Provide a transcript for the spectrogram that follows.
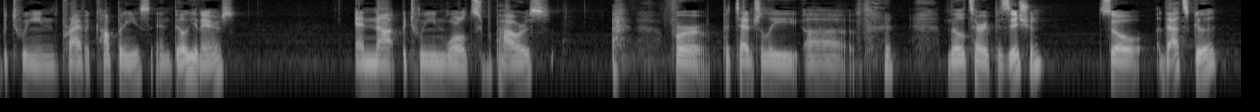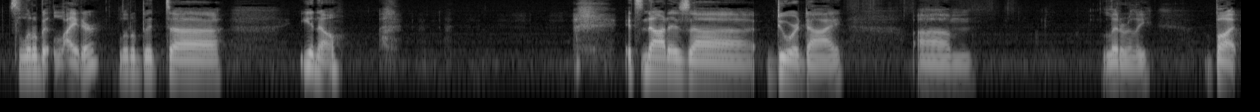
between private companies and billionaires, and not between world superpowers for potentially uh, military position. So that's good. It's a little bit lighter, a little bit, uh, you know. It's not as uh, do or die um, literally, but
